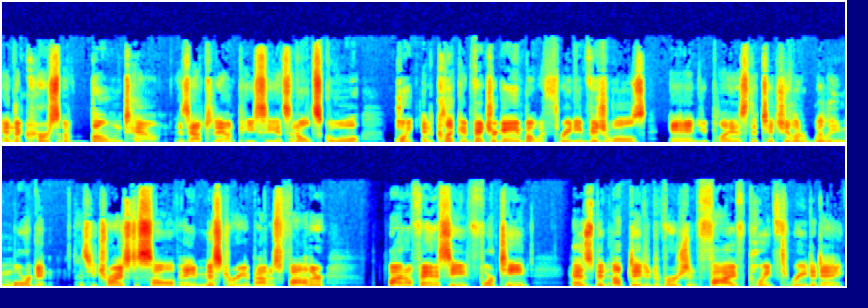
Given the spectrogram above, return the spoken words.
and the Curse of Bone Town is out today on PC. It's an old school point and click adventure game, but with 3D visuals, and you play as the titular Willie Morgan as he tries to solve a mystery about his father. Final Fantasy XIV has been updated to version 5.3 today.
